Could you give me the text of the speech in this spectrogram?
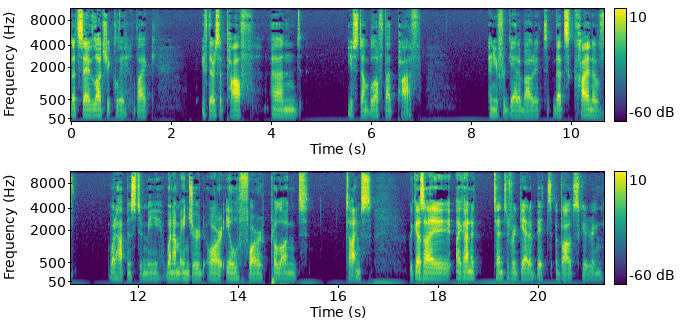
let's say logically, like if there's a path and you stumble off that path and you forget about it, that's kind of what happens to me when I'm injured or ill for prolonged times because I I kind of tend to forget a bit about scootering.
